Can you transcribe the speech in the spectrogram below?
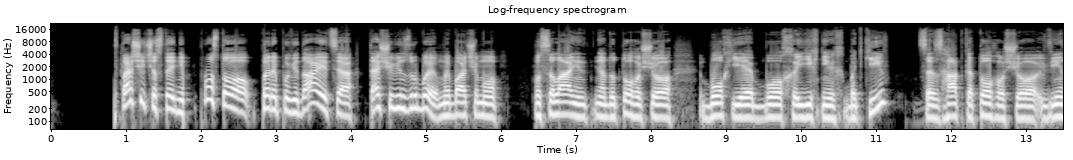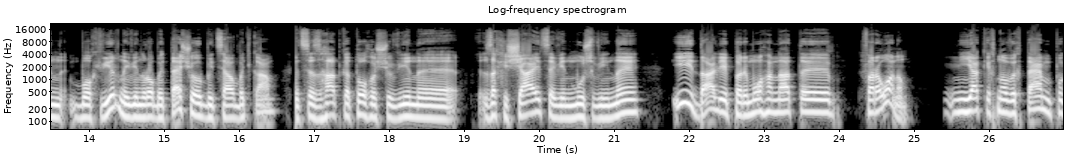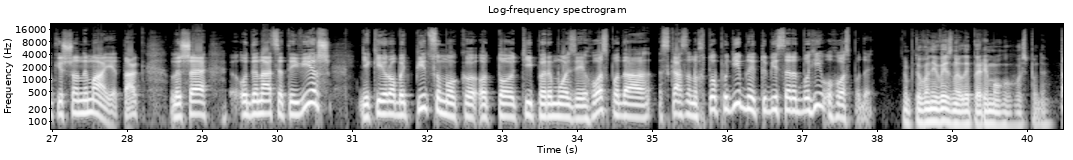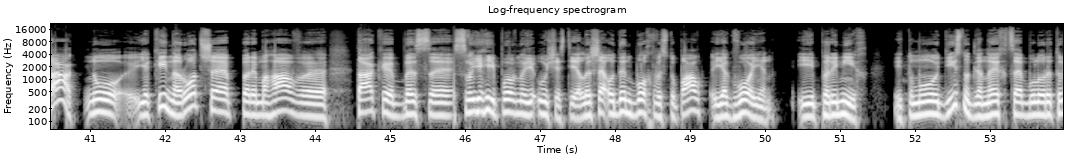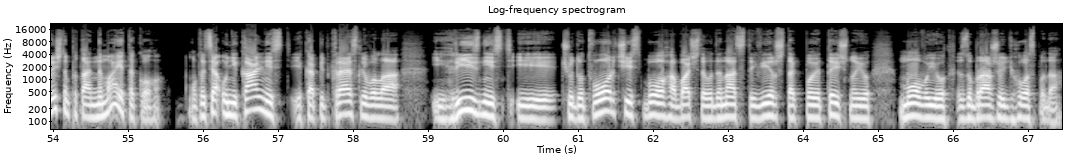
В першій частині просто переповідається те, що він зробив. Ми бачимо посилання до того, що Бог є Бог їхніх батьків. Це згадка того, що він Бог вірний, він робить те, що обіцяв батькам. Це згадка того, що він е, захищається, він муж війни, і далі перемога над е, фараоном. Ніяких нових тем поки що немає. Так? Лише одинадцятий вірш, який робить підсумок от тій перемозі Господа, сказано: хто подібний тобі серед богів, о Господи. Тобто вони визнали перемогу Господа. Так, ну який народ ще перемагав е, так без е, своєї повної участі. Лише один Бог виступав як воїн і переміг. І тому дійсно для них це було риторичне питання. Немає такого. От оця унікальність, яка підкреслювала і грізність, і чудотворчість Бога. Бачите, одинадцятий вірш так поетичною мовою зображують Господа.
